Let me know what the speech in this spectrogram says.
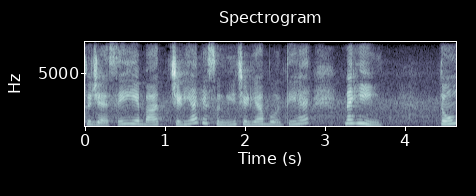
तो जैसे ही ये बात चिड़िया ने सुनी, चिड़िया बोलती है, नहीं तुम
